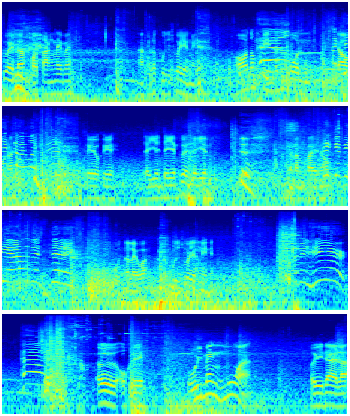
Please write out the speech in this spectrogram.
ช่วยแล้วขอตังค์ได้ไหมอะแล้วกูจะช่วยยังไง อ๋อต้องปีนไปข้างบน I เดา can't นะ die like this. โอเคโอเคใจเย็นใจเย็นเพื่อนใจเย็นกำลังไปเนาะ Hey, get me out of this thing. ผลอะไรวะแล้วกูจะช่วยยังไงเนี่ย I'm in here. Help! เออโอเคอุ้ยแม่งมั่วเฮ้ยได้ละ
